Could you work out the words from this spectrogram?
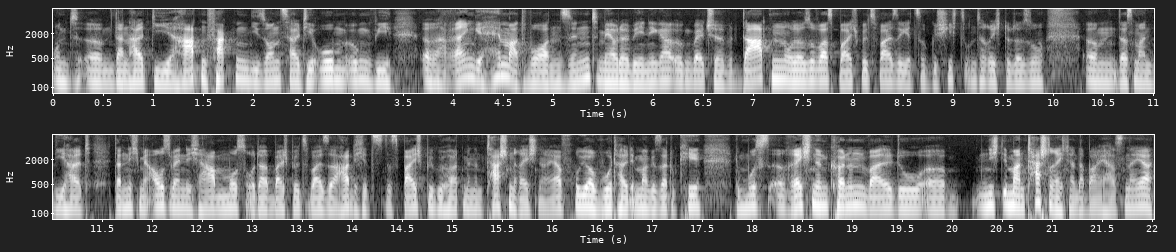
und ähm, dann halt die harten Fakten, die sonst halt hier oben irgendwie äh, reingehämmert worden sind, mehr oder weniger, irgendwelche Daten oder sowas, beispielsweise jetzt so Geschichtsunterricht oder so, ähm, dass man die halt dann nicht mehr auswendig haben muss oder beispielsweise hatte ich jetzt das Beispiel gehört mit einem Taschenrechner. Ja, früher wurde halt immer gesagt, okay, du musst äh, rechnen können, weil du äh, nicht immer einen Taschenrechner dabei hast. Naja,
